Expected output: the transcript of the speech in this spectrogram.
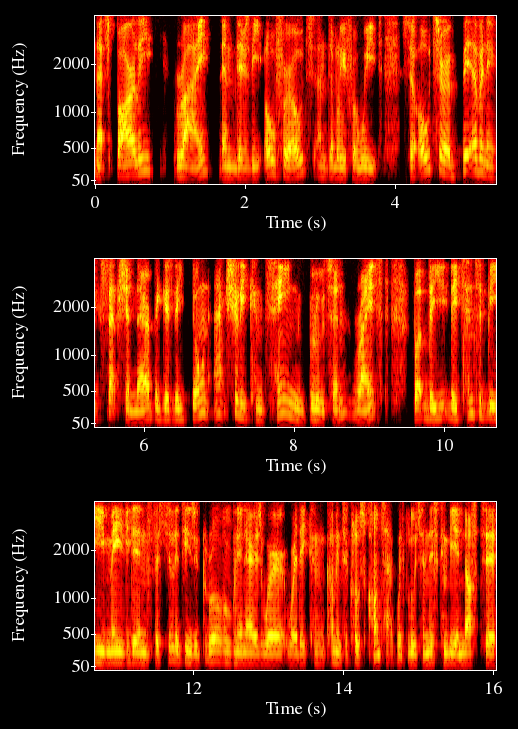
That's barley, rye, then there's the O for oats and W for wheat. So oats are a bit of an exception there because they don't actually contain gluten, right? But they, they tend to be made in facilities or grown in areas where, where they can come into close contact with gluten. This can be enough to,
